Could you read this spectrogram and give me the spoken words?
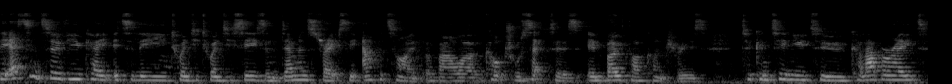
The essence of UK Italy 2020 season demonstrates the appetite of our cultural sectors in both our countries to continue to collaborate,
